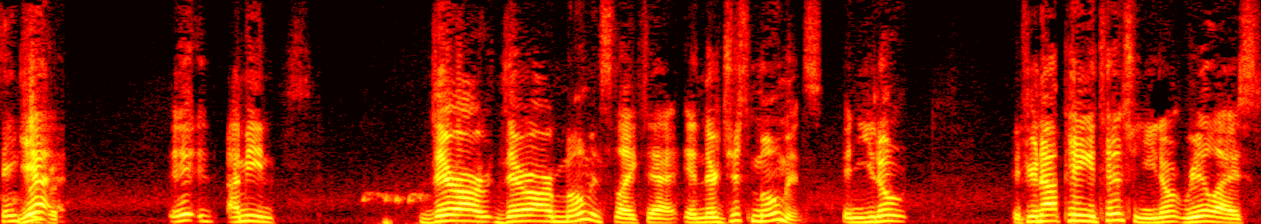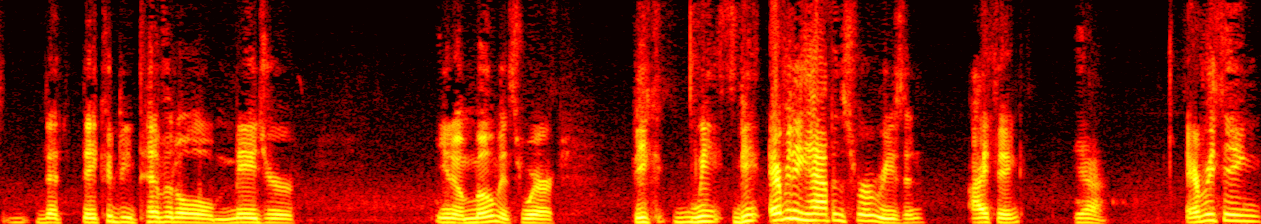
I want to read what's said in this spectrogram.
thank Yeah. you. It, I mean, there are there are moments like that, and they're just moments, and you don't. If you're not paying attention, you don't realize that they could be pivotal, major, you know, moments where be, we be, everything happens for a reason. I think yeah, everything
